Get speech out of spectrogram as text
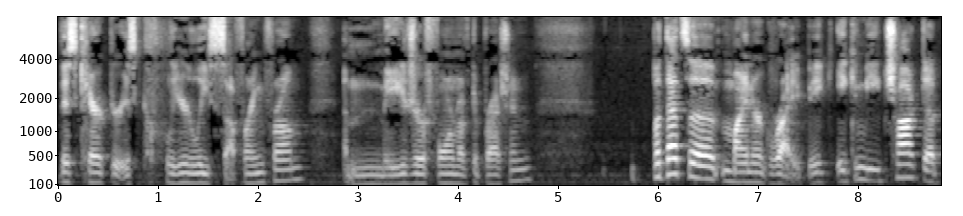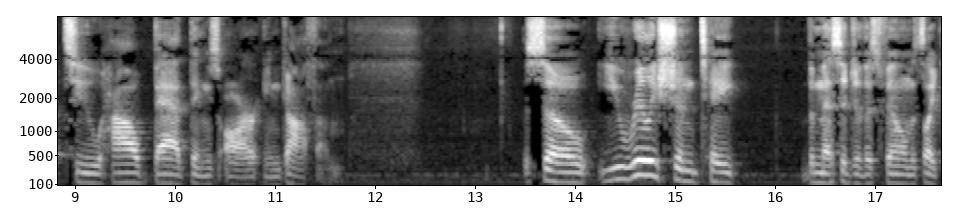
this character is clearly suffering from a major form of depression. But that's a minor gripe. It, it can be chalked up to how bad things are in Gotham. So you really shouldn't take the message of this film. It's like,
